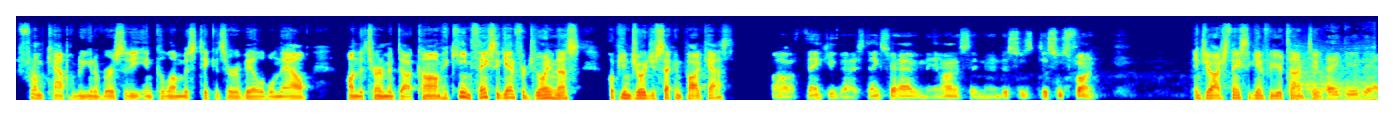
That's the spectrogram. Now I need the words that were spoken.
from Capital University in Columbus. Tickets are available now on the tournament.com. Hakeem, thanks again for joining us. Hope you enjoyed your second podcast. Oh, thank you guys. Thanks for having me. Honestly, man, this was this was fun. And Josh, thanks again for your time too. Thank you, Dan.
